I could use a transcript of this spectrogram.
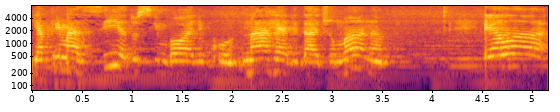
e a primazia do simbólico na realidade humana, ela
